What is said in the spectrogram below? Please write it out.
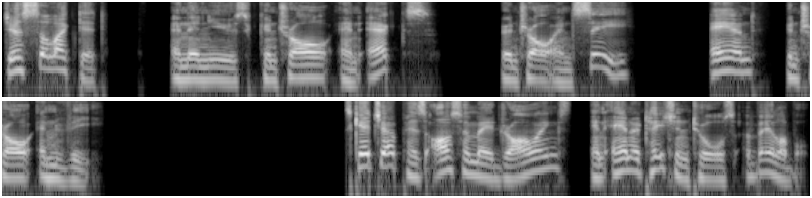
just select it and then use Ctrl and X, Ctrl and C, and Ctrl and V. SketchUp has also made drawings and annotation tools available.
